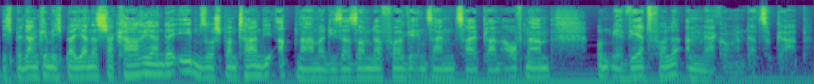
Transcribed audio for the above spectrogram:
Ich bedanke mich bei Janis Schakarian, der ebenso spontan die Abnahme dieser Sonderfolge in seinen Zeitplan aufnahm und mir wertvolle Anmerkungen dazu gab.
